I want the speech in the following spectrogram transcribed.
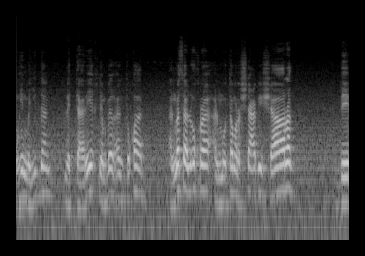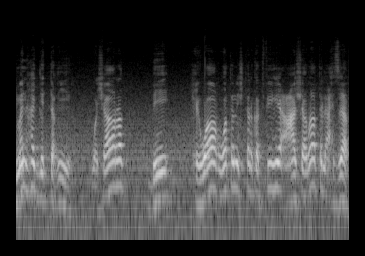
مهمة جدا للتاريخ ينبغي أن تقال المسألة الأخرى المؤتمر الشعبي شارك بمنهج للتغيير وشارك بحوار وطني اشتركت فيه عشرات الأحزاب.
